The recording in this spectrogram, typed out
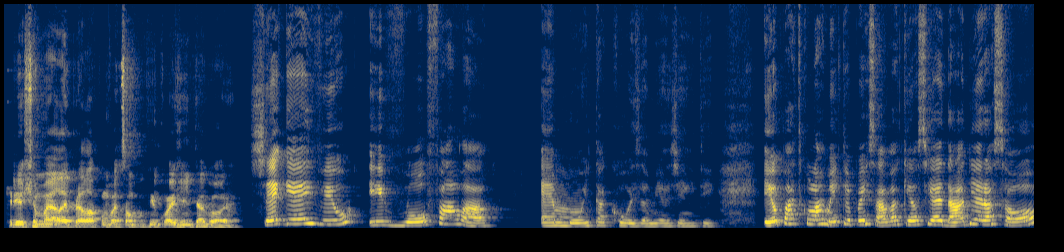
Queria chamar ela para ela conversar um pouquinho com a gente agora. Cheguei, viu? E vou falar. É muita coisa, minha gente. Eu, particularmente, eu pensava que a ansiedade era só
